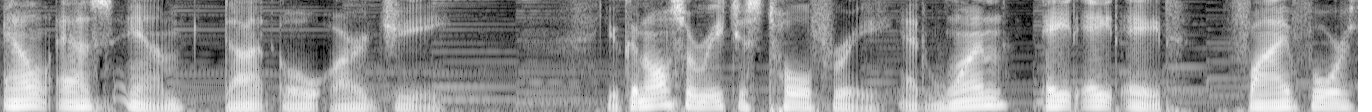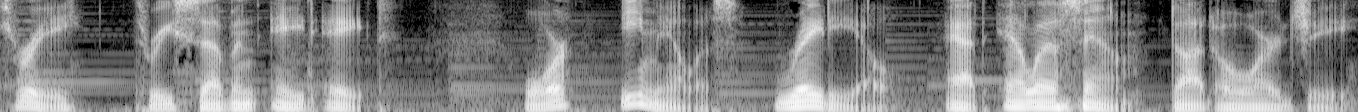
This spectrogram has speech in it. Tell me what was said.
lsm.org. You can also reach us toll free at 1 888 543 3788 or email us radio at lsm.org.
